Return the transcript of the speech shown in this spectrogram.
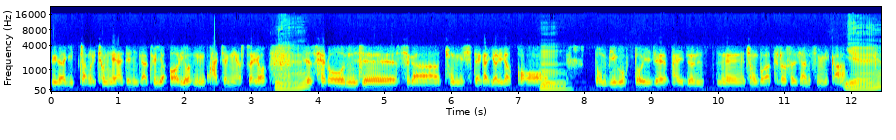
우리가 입장을 정해야 되니까 되게 어려운 과정이었어요. 네. 이제 새로운 이제 스가 총리 시대가 열렸고 음. 또 미국도 이제 바이든 정부가 들어서지 않습니까? 예.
